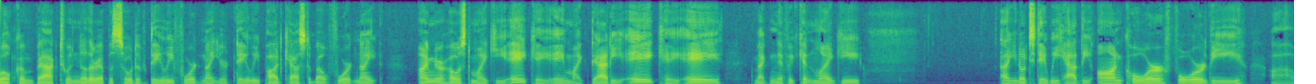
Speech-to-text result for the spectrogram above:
Welcome back to another episode of Daily Fortnite, your daily podcast about Fortnite. I'm your host, Mikey, aka Mike Daddy, aka Magnificent Mikey. Uh, you know, today we had the encore for the uh,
